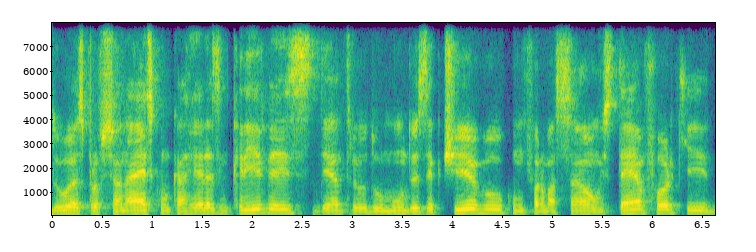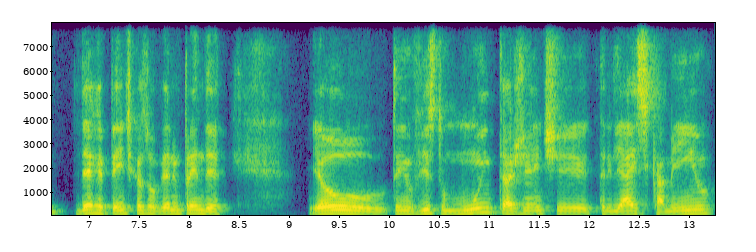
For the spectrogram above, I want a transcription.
duas profissionais com carreiras incríveis dentro do mundo executivo, com formação Stanford, que de repente resolveram empreender. Eu tenho visto muita gente trilhar esse caminho.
